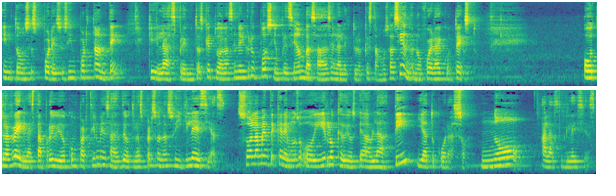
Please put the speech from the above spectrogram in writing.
Entonces, por eso es importante que las preguntas que tú hagas en el grupo siempre sean basadas en la lectura que estamos haciendo, no fuera de contexto. Otra regla, está prohibido compartir mensajes de otras personas o iglesias. Solamente queremos oír lo que Dios te habla a ti y a tu corazón, no a las iglesias,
